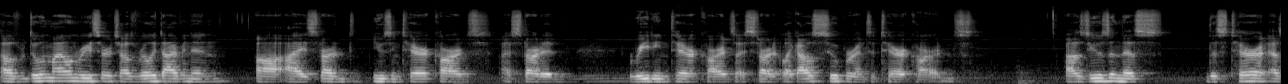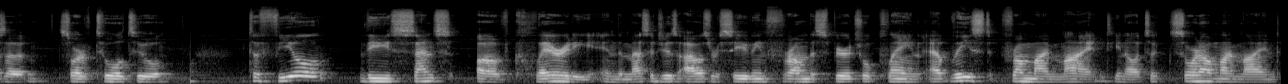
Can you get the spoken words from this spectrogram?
I was doing my own research. I was really diving in. Uh, I started using tarot cards. I started reading tarot cards. I started like I was super into tarot cards. I was using this this tarot as a sort of tool to to feel the sense of clarity in the messages I was receiving from the spiritual plane, at least from my mind, you know, to sort out my mind.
